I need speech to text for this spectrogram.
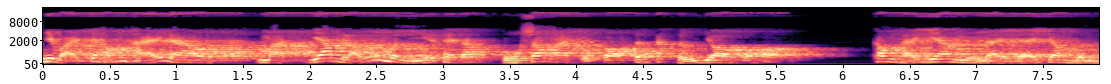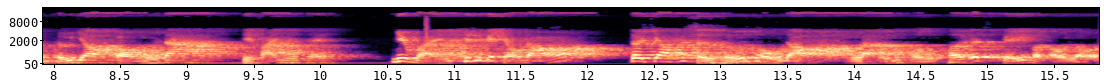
như vậy chứ không thể nào mà giam lỏng mình như thế đó. Cuộc sống ai cũng có tính cách tự do của họ. Không thể giam người này để cho mình tự do, còn người ta thì phải như thế. Như vậy chính cái chỗ đó, tôi cho cái sự hưởng thụ đó là hưởng thụ hơi ích kỷ và tội lỗi.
